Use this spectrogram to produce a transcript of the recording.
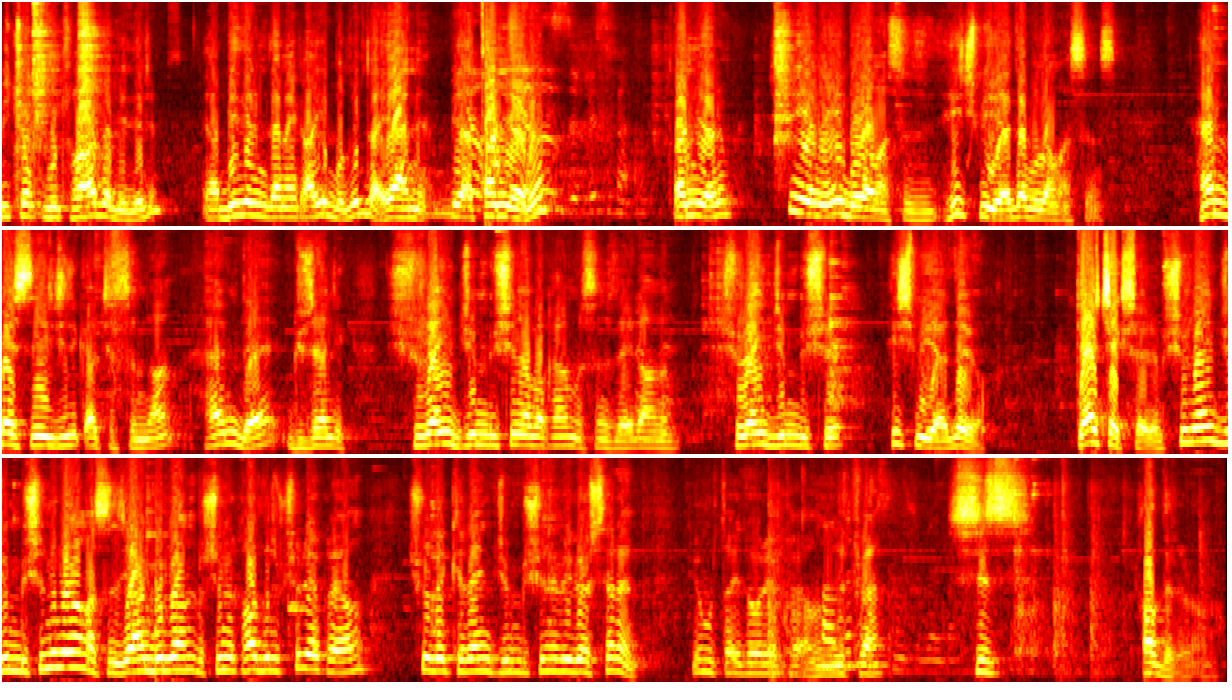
Birçok mutfağı da bilirim. Ya bilirim demek ayıp olur da yani bir Yok, tanıyorum. Tanıyorum. Şu yemeği bulamazsınız. Hiçbir yerde bulamazsınız. Hem besleyicilik açısından hem de güzellik. Şu renk cümbüşüne bakar mısınız Leyla Hanım? Şu renk cümbüşü hiçbir yerde yok. Gerçek söylüyorum. Şu renk cümbüşünü bulamazsınız. Yani buradan şunu kaldırıp şuraya koyalım. Şuradaki renk cümbüşünü bir gösterin. Yumurtayı da oraya koyalım Kaldırır lütfen. Siz kaldırın onu.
